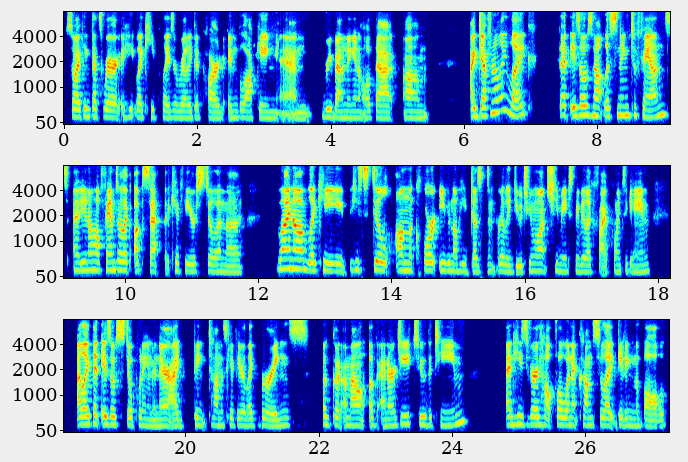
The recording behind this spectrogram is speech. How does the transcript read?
So I think that's where he like he plays a really good part in blocking and rebounding and all of that. Um, I definitely like that Izzo's not listening to fans. And you know how fans are like upset that Kithier still in the lineup. Like he he's still on the court, even though he doesn't really do too much. He makes maybe like five points a game. I like that Izzo's still putting him in there. I think Thomas Kithier like brings a good amount of energy to the team. And he's very helpful when it comes to like getting the ball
